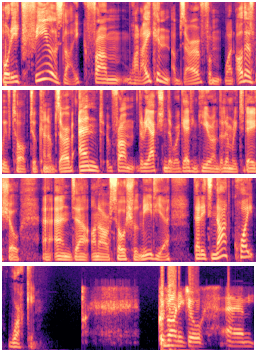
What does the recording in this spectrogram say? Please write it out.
But it feels like, from what I can observe, from what others we've talked to can observe, and from the reaction that we're getting here on the Limerick Today show uh, and uh, on our social media, that it's not quite working. Good morning, Joe. Um,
